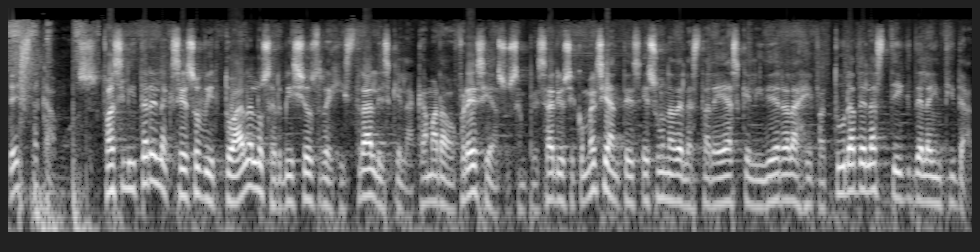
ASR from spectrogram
destacamos facilitar el acceso virtual a los servicios registrales que la Cámara ofrece a sus empresarios y comerciantes es una de las tareas que lidera la jefatura de las TIC de la entidad.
